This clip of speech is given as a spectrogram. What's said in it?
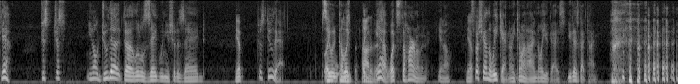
yeah. Just, just you know, do that uh, little zig when you should have zagged. Yep. Just do that. See what comes like- out like, of it. Yeah, what's the harm of it? You know, Yep. especially on the weekend. I mean, come on, I know you guys. You guys got time.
